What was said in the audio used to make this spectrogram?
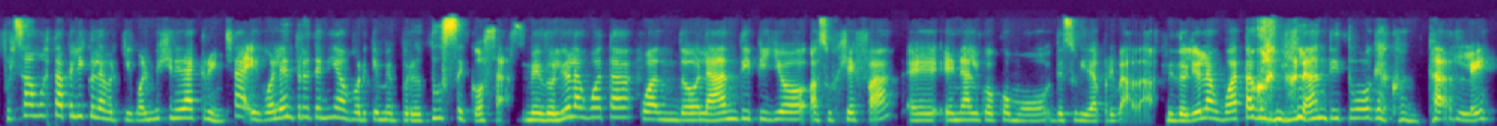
forzábamos esta película porque igual me genera cringe, ah, igual entretenida porque me produce cosas. Me dolió la guata cuando la Andy pilló a su jefa eh, en algo como de su vida privada. Me dolió la guata cuando la Andy tuvo que contarle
